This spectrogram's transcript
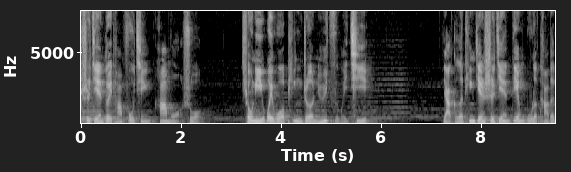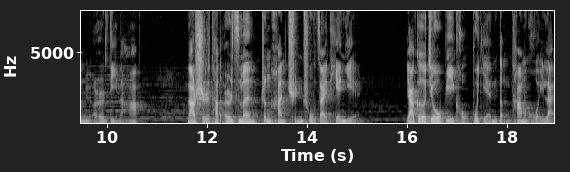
事件对他父亲哈抹说：“求你为我聘这女子为妻。”雅各听见事件玷污了他的女儿底拿，那时他的儿子们正和群畜在田野，雅各就闭口不言，等他们回来。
